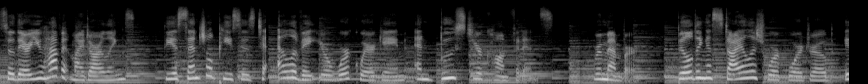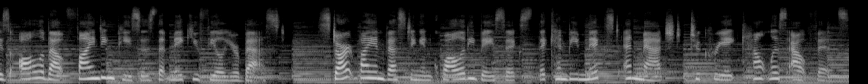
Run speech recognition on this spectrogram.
So there you have it, my darlings, the essential pieces to elevate your workwear game and boost your confidence. Remember, building a stylish work wardrobe is all about finding pieces that make you feel your best. Start by investing in quality basics that can be mixed and matched to create countless outfits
